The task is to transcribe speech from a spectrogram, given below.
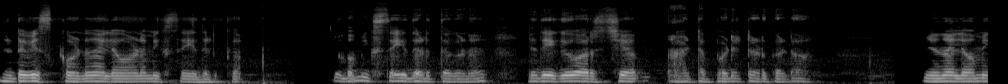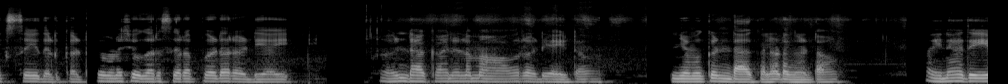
എന്നിട്ട് വിസ്ക് കൊണ്ട് നല്ലോണം മിക്സ് ചെയ്തെടുക്കുക. അപ്പോൾ മിക്സ് ചെയ്തെടുത്തേക്കണ്. ഇതിലേക്ക് കുറച്ച് ആട്ടപ്പൊടി ഇട്ടെടുക്കട്ടോ ഞാൻ നല്ലോണം മിക്സ് ചെയ്തെടുക്കട്ടോ. നമ്മുടെ ഷുഗർ സിറപ്പ് ഇവിടെ റെഡിയായി അത് ഉണ്ടാക്കാനുള്ള മാവ് റെഡി ആയിട്ടോ. നമുക്ക് ഉണ്ടാക്കൽ തുടങ്ങാം കേട്ടോ അതിനകത്ത് ഈ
